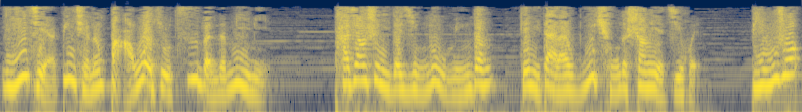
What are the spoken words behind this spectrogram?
理解并且能把握住资本的秘密，它将是你的引路明灯，给你带来无穷的商业机会。比如说，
